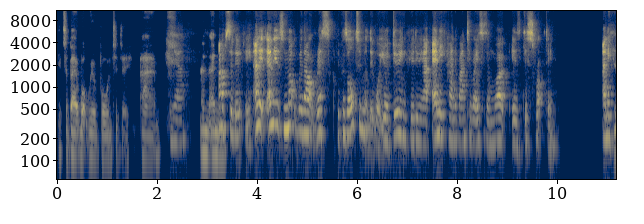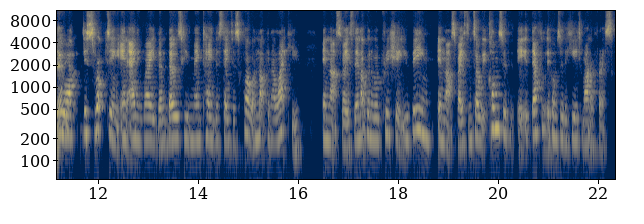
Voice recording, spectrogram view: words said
It's about what we were born to do. Um, yeah. And, and absolutely. And it, and it's not without risk because ultimately what you're doing if you're doing any kind of anti-racism work is disrupting. And if yeah, you are disrupting in any way then those who maintain the status quo are not going to like you in that space. They're not going to appreciate you being in that space. And so it comes with it definitely comes with a huge amount of risk.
